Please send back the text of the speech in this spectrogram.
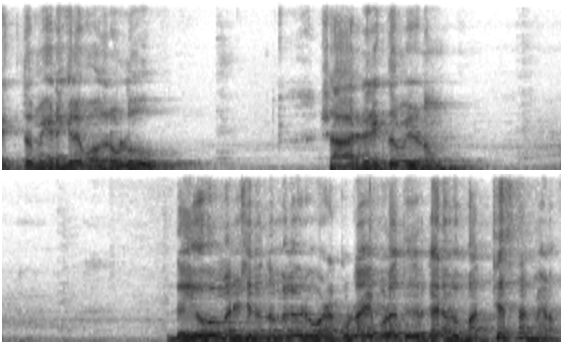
രക്തം വീണെങ്കിലേ മോചനമുള്ളൂ പക്ഷെ ആരുടെ രക്തം വീഴണം ദൈവവും മനുഷ്യനും തമ്മിൽ ഒരു വഴക്കുണ്ടായപ്പോൾ തീർക്കാൻ ഒരു മധ്യസ്ഥൻ വേണം.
